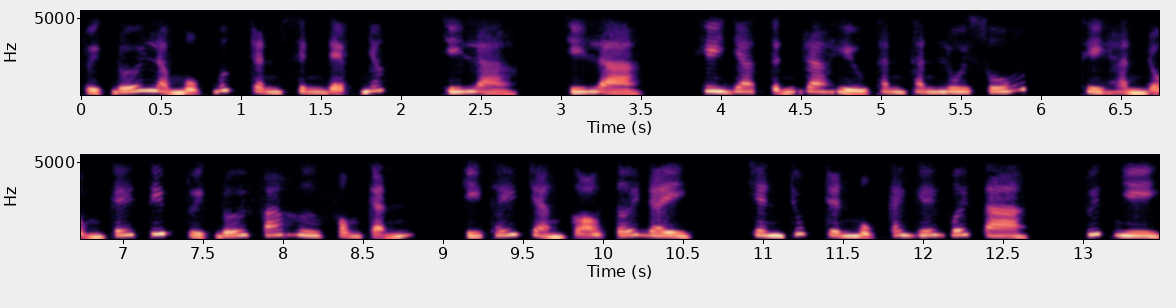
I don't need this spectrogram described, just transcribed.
tuyệt đối là một bức tranh xinh đẹp nhất, chỉ là, chỉ là, khi gia tỉnh ra hiệu thanh thanh lui xuống, thì hành động kế tiếp tuyệt đối phá hư phong cảnh, chỉ thấy chàng cọ tới đây, chen chút trên một cái ghế với ta, tuyết nhi,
